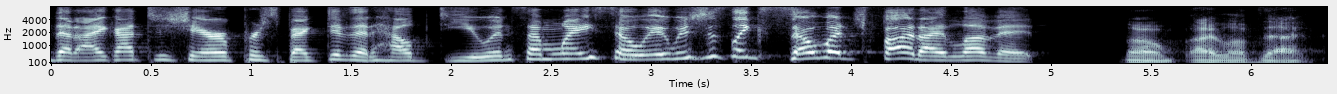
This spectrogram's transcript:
that I got to share a perspective that helped you in some way. So it was just like so much fun. I love it. Oh, I love that.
